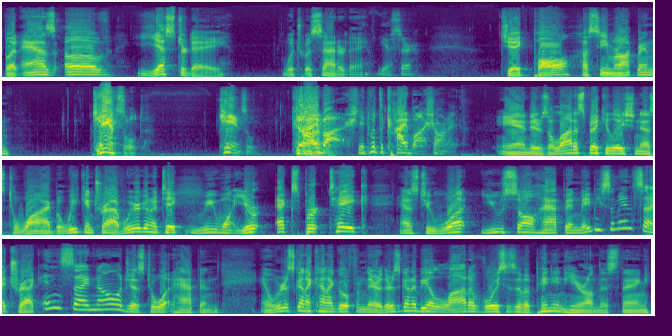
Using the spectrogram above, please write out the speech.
But as of yesterday, which was Saturday, Yes, sir. Jake Paul, Hasim Rahman, canceled. Canceled. Done. Kibosh. They put the kibosh on it. And there's a lot of speculation as to why, but weekend Trav. We're going to take, we want your expert take as to what you saw happen, maybe some inside track, inside knowledge as to what happened. And we're just going to kind of go from there. There's going to be a lot of voices of opinion here on this thing.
